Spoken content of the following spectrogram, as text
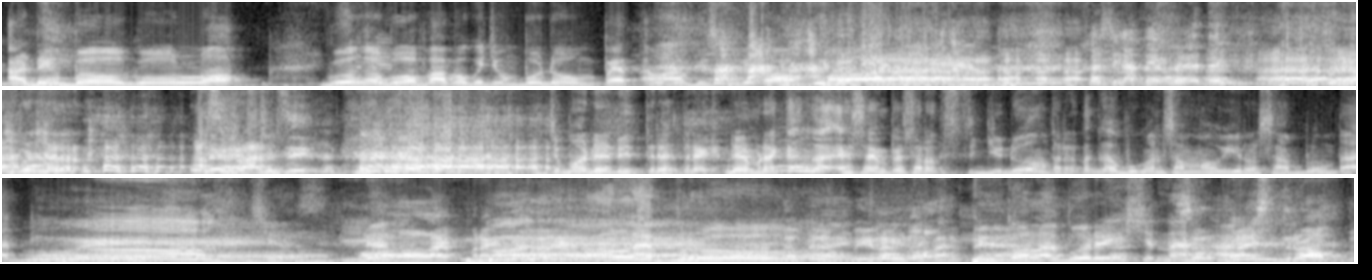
ada yang bawa golok. Gua nggak bawa apa-apa gua cuma bawa dompet sama habis beli rokok. Kasih KTP deh. Bener-bener. Udah Asuransi. cuma udah di track dan mereka nggak SMP 107 doang ternyata gabungan sama Wiro Sableng tadi. Oh, dan Collab mereka. collab bro. Bilang-bilang collab in collaboration nah. Surprise drop.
